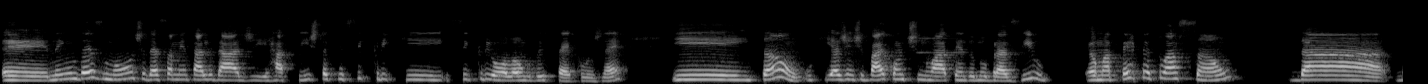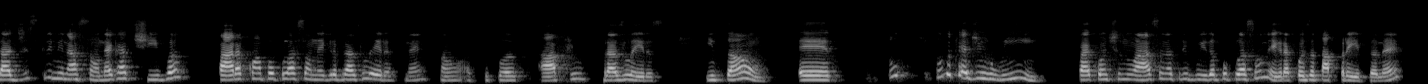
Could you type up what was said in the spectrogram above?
é, nenhum desmonte dessa mentalidade racista que se, que se criou ao longo dos séculos, né? E então, o que a gente vai continuar tendo no Brasil é uma perpetuação da, da discriminação negativa para com a população negra brasileira, né? São as pessoas afro-brasileiras. Então, é, tudo, tudo que é de ruim vai continuar sendo atribuída à população negra. A coisa está preta, né?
